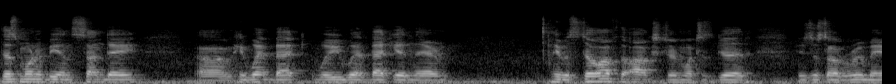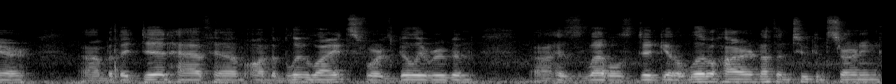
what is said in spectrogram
This morning being Sunday, um, he went back. We went back in there. He was still off the oxygen, which is good. He's just on room air. Um, but they did have him on the blue lights for his bilirubin. Uh, his levels did get a little higher, nothing too concerning,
